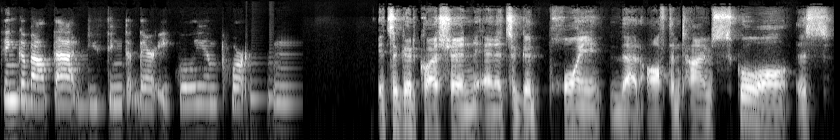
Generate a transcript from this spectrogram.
think about that? Do you think that they're equally important? It's a good question, and it's a good point that oftentimes school is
